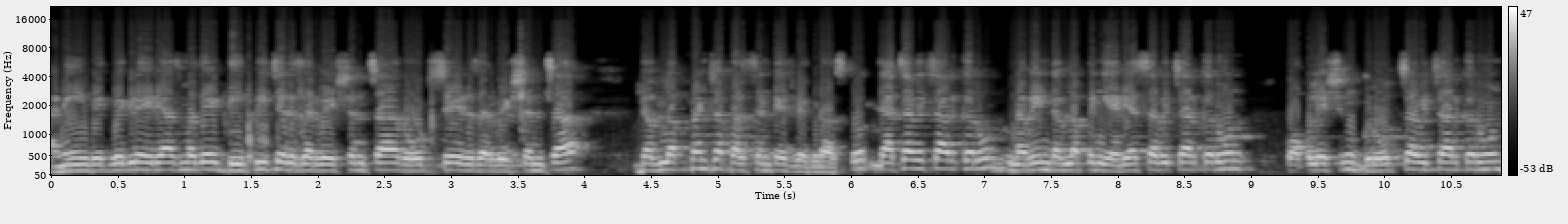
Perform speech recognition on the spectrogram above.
आणि वेगवेगळे एरियाजमध्ये डीपीचे रिझर्वेशनचा रोडचे रिझर्वेशनचा डेव्हलपमेंटचा पर्सेंटेज वेगळा असतो. त्याचा विचार करून नवीन डेव्हलपिंग एरियाचा विचार करून पॉप्युलेशन ग्रोथचा विचार करून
